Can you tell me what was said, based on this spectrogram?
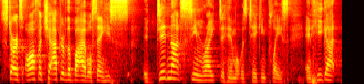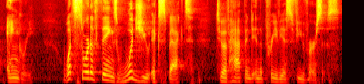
starts off a chapter of the Bible saying he's, it did not seem right to him what was taking place, and he got angry. What sort of things would you expect to have happened in the previous few verses?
